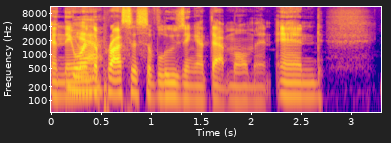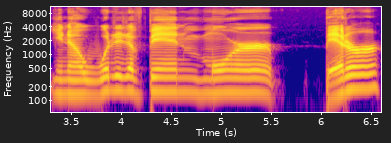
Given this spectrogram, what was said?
and they were in the process of losing at that moment. And you know, would it have been more bitter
